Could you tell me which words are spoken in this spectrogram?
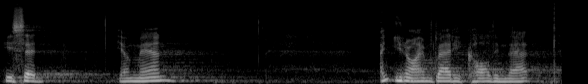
He said, Young man, you know, I'm glad he called him that.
